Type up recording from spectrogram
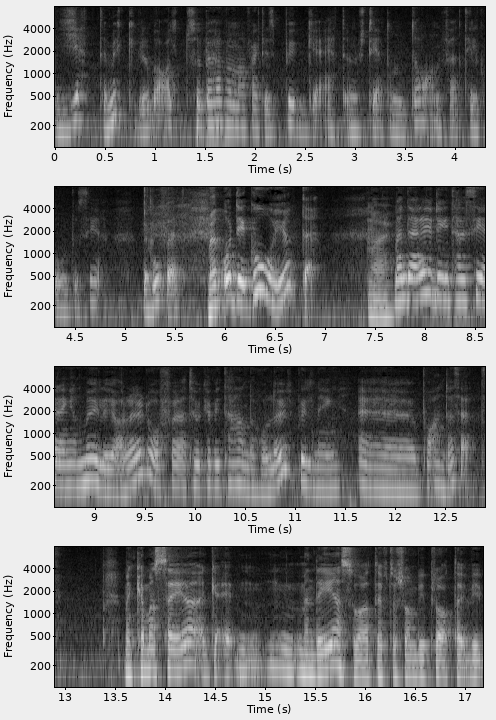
jättemycket globalt så behöver man faktiskt bygga ett universitet om dagen för att tillgodose behovet. Men- Och det går ju inte. Nej. Men där är ju digitaliseringen möjliggörare då för att hur kan vi tillhandahålla utbildning eh, på andra sätt? Men kan man säga, men det är så att eftersom vi pratar, vi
